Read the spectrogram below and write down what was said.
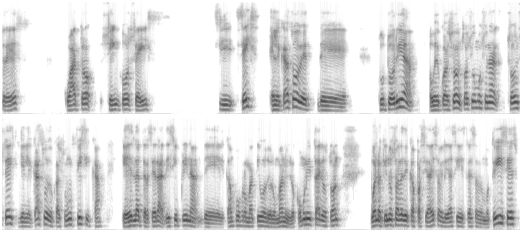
3, 4, 5, 6, 6. En el caso de, de tutoría o educación socioemocional son 6 y en el caso de educación física, que es la tercera disciplina del campo formativo del humano y lo comunitario, son bueno, aquí nos habla de capacidades, habilidades y destrezas motrices,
